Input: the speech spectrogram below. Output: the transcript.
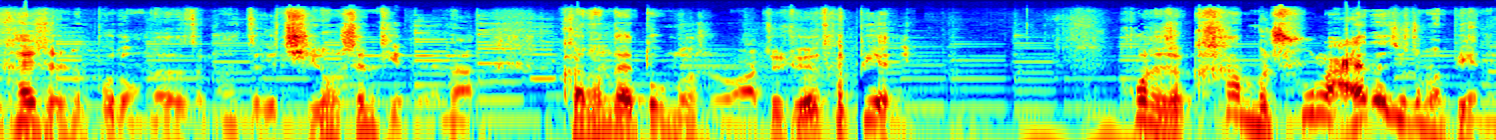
开始呢不懂得怎么这个启动身体的人呢，可能在动作时候啊就觉得特别扭。或者是看不出来的就这么别扭，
